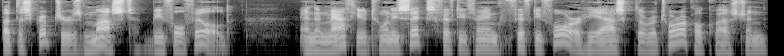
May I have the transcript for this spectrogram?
"But the scriptures must be fulfilled." And in Matthew 26:53 and 54 he asked the rhetorical question,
